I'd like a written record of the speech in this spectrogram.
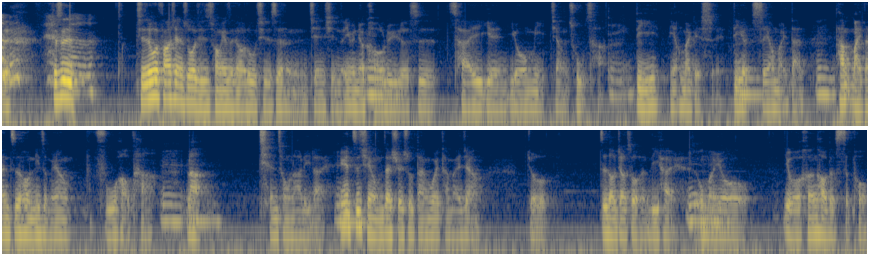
对，就是其实会发现说，其实创业这条路其实是很艰辛的，因为你要考虑的是柴盐油米酱醋茶，对，第一你要卖给谁，第二谁要买单，嗯，他买单之后你怎么样服务好他，嗯，那钱从哪里来？因为之前我们在学术单位，坦白讲，就。指导教授很厉害，我们有有很好的 support，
